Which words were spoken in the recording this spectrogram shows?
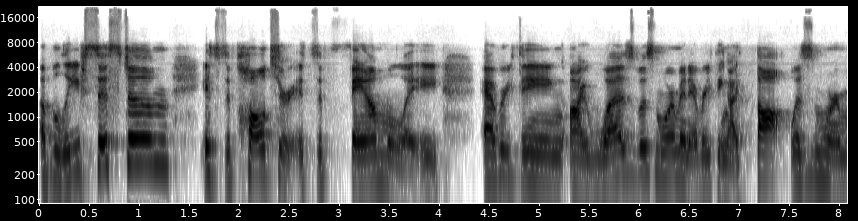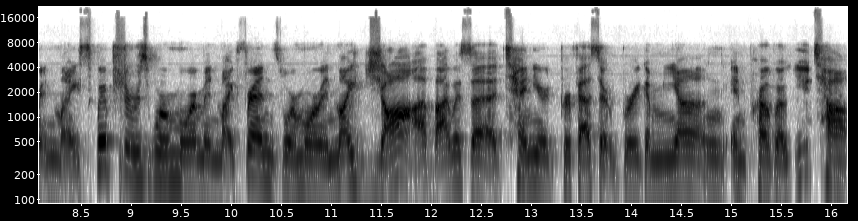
a belief system it's the culture it's the family everything i was was mormon everything i thought was mormon my scriptures were mormon my friends were mormon my job i was a tenured professor at brigham young in provo utah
